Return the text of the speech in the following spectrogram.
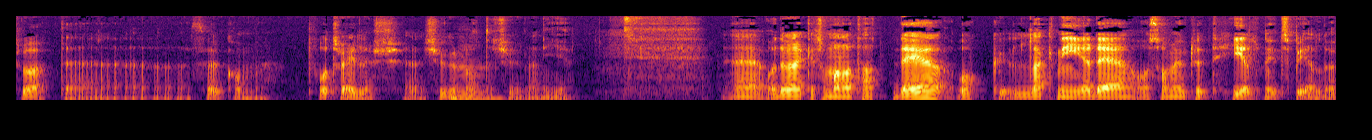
tror jag att det förekom två trailers. eh, 2008-2009. Eh, Och det verkar som man har tagit det och lagt ner det och så har man gjort ett helt nytt spel nu.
